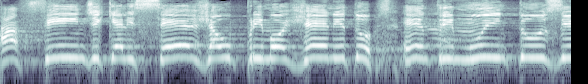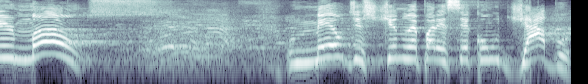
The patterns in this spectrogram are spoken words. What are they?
a fim de que ele seja o primogênito entre muitos irmãos. O meu destino não é parecer com o diabo,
